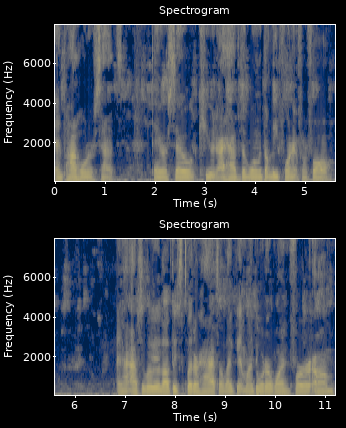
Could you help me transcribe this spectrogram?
and pot holder sets. They are so cute. I have the one with the leaf on it for fall. And I absolutely love these glitter hats. I like getting my daughter one for um,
